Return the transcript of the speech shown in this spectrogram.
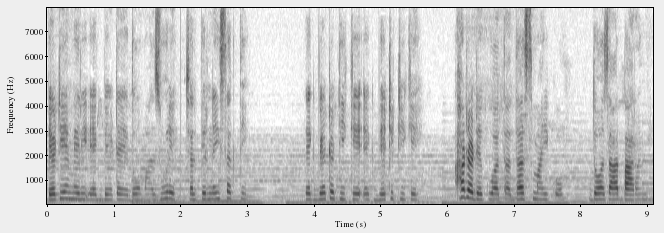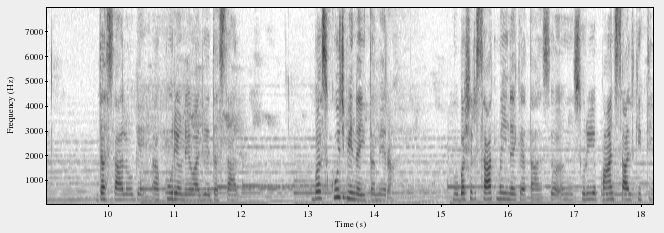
बेटी है मेरी एक बेटे है दो माजूर है चल फिर नहीं सकती। एक बेटे ठीक है एक बेटी ठीक है हार्ट हुआ था दस मई को 2012 में। दस साल हो गए, अब पूरे होने वाली है दस साल। बस कुछ भी नहीं था मेरा। मुबशर सात महीने का था सूर्य पाँच साल की थी।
